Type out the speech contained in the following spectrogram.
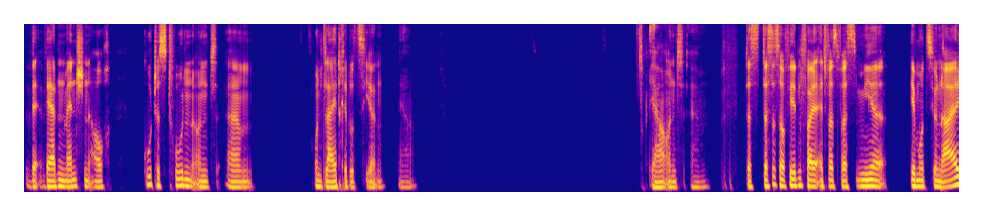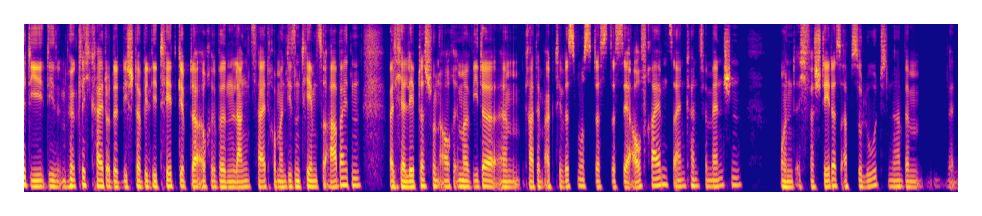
werden Menschen auch Gutes tun und, ähm, und Leid reduzieren. Ja. Ja, und ähm, das, das ist auf jeden Fall etwas, was mir emotional die, die Möglichkeit oder die Stabilität gibt, da auch über einen langen Zeitraum an diesen Themen zu arbeiten, weil ich erlebe das schon auch immer wieder, ähm, gerade im Aktivismus, dass das sehr aufreibend sein kann für Menschen. Und ich verstehe das absolut, ne, wenn, wenn,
